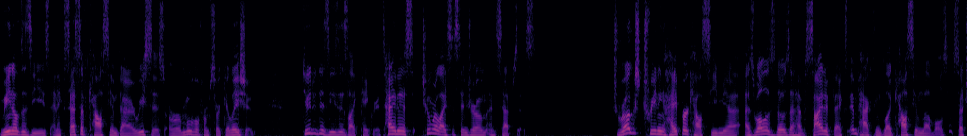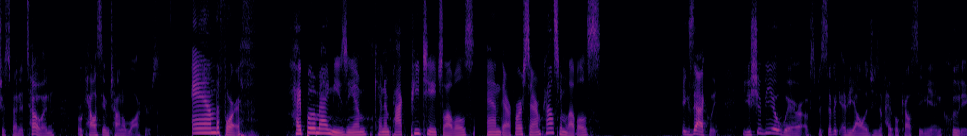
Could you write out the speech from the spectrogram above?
renal disease, and excessive calcium diuresis or removal from circulation due to diseases like pancreatitis, tumor lysis syndrome, and sepsis. Drugs treating hypercalcemia, as well as those that have side effects impacting blood calcium levels, such as phenytoin or calcium channel blockers. And the fourth, hypomagnesium can impact PTH levels and therefore serum calcium levels. Exactly. You should be aware of specific etiologies of hypocalcemia, including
